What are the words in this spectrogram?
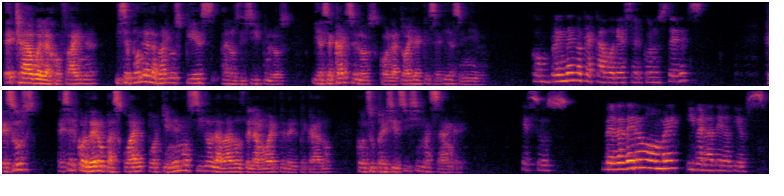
Echa agua en la jofaina y se pone a lavar los pies a los discípulos y a secárselos con la toalla que se había ceñido. ¿Comprenden lo que acabo de hacer con ustedes? Jesús es el Cordero Pascual por quien hemos sido lavados de la muerte del pecado con su preciosísima sangre. Jesús, verdadero hombre y verdadero Dios.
